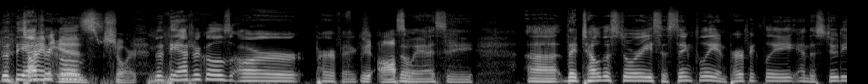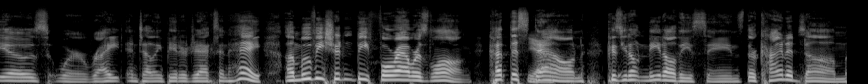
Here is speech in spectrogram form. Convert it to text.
the Time theatricals is short. the theatricals are perfect. Awesome. The way I see. Uh, they tell the story succinctly and perfectly, and the studios were right in telling Peter Jackson, "Hey, a movie shouldn't be four hours long. Cut this Yeah. down because you don't need all these scenes. They're kind of dumb."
